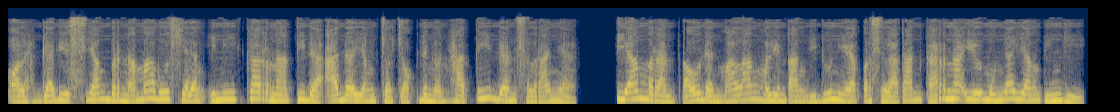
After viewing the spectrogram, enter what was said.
oleh gadis yang bernama Bu Siang ini karena tidak ada yang cocok dengan hati dan seleranya. Ia merantau dan malang melintang di dunia persilatan karena ilmunya yang tinggi.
